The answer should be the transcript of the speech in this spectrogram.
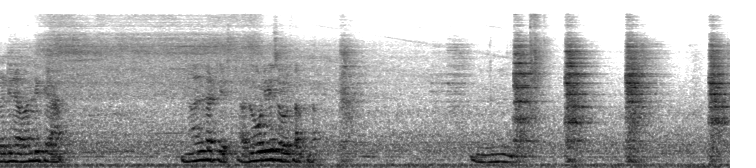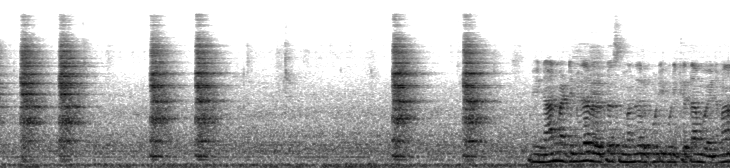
ரெடி நான் வந்துட்டேன் நல்ல டேஸ்ட் அதோடையே சோறு சாப்பிடலாம் நான் மட்டுமே தான் பர்சன் வந்து ஒரு பொடி குடிக்கத்தான் போயிடுமா?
